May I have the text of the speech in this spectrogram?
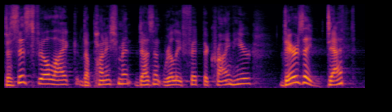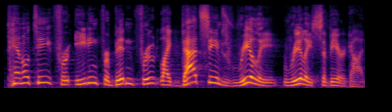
Does this feel like the punishment doesn't really fit the crime here? There's a death penalty for eating forbidden fruit? Like, that seems really, really severe, God.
